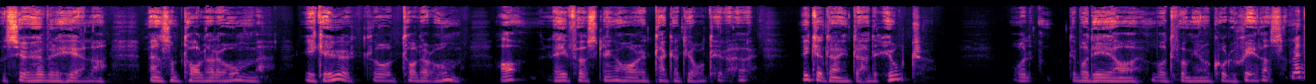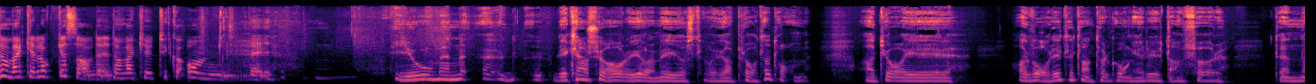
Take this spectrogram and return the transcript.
och se över det hela. Men som talade om, gick ut och talade om, ja Leif Östling har tackat ja till det här. Vilket jag inte hade gjort. Och det var det jag var tvungen att korrigera. Sen. Men de verkar lockas av dig, de verkar ju tycka om dig. Jo, men eh, det kanske har att göra med just vad vi har pratat om. Att jag är, har varit ett antal gånger utanför den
